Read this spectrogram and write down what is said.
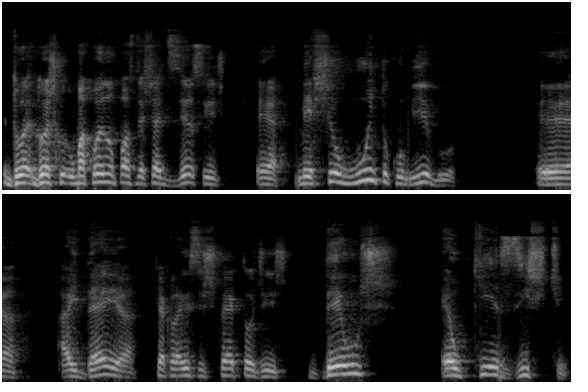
Duas, uma coisa eu não posso deixar de dizer é o seguinte: é, mexeu muito comigo é, a ideia que a Clarice Spector diz: Deus é o que existe.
